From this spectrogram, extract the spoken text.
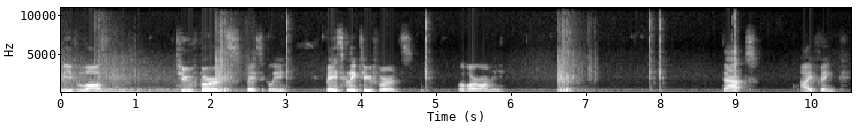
We've lost two-thirds, basically, Basically two-thirds of our army. That, I think,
